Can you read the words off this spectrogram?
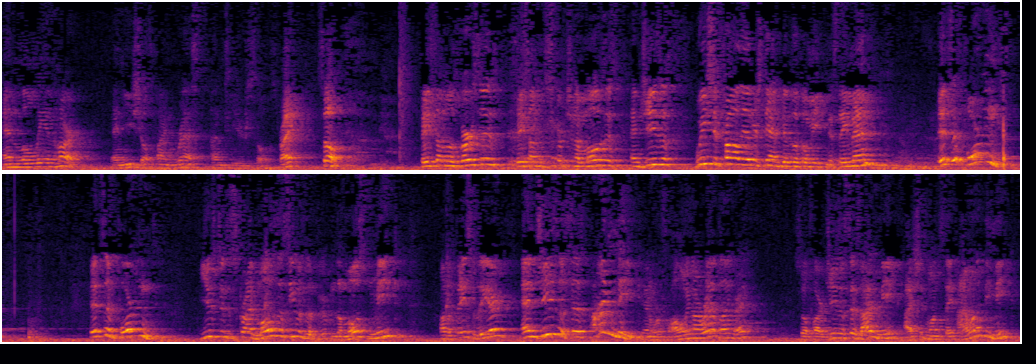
and lowly in heart, and ye shall find rest unto your souls. Right? So, based on those verses, based on the description of Moses and Jesus, we should probably understand biblical meekness. Amen? It's important. It's important. Used to describe Moses, he was the, the most meek on the face of the earth, and Jesus says, I'm meek, and we're following our rabbi, right? So far, Jesus says, I'm meek. I should want to say, I want to be meek.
